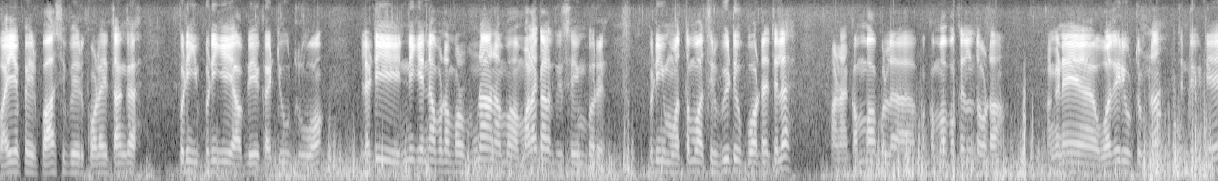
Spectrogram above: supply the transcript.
பைய பயிர் பாசி பயிர் கொலை தாங்க. பிடிங்கி பிடிங்கி அப்படியே கட்டி விட்ருவோம் இல்லாட்டி இன்றைக்கி என்ன பண்ண போகிறோம்னா நம்ம மழை காலத்துக்கு செய்யும் பாரு. பிடிங்கி மொத்தமாக வச்சு வீட்டுக்கு போட்டதில் ஆனால் கம்மாக்குள்ளே கம்மா பக்கத்தில் தோட்டம் அங்கனே உதறி விட்டோம்னா திண்டுக்கிட்டே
